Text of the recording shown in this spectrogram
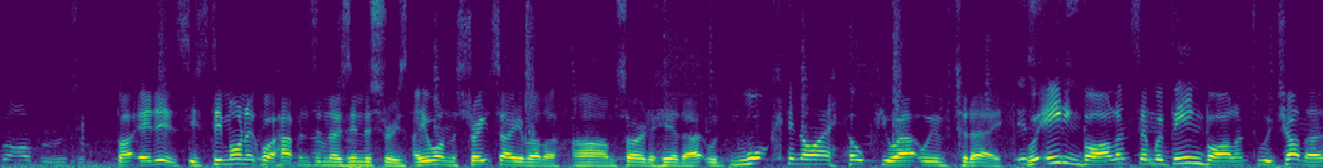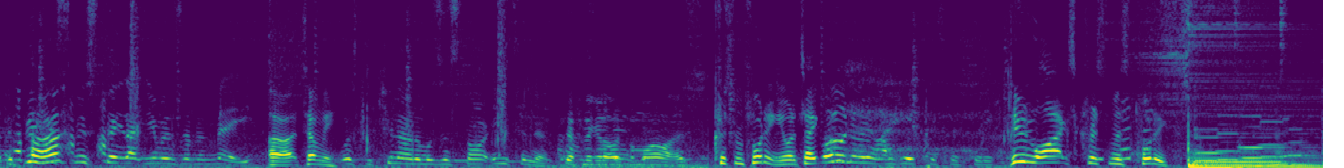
barbarism. But it is. It's demonic what happens in those industries. Are you on the streets, are you, brother? Oh, I'm sorry to hear that. What can I help you out with today? we're eating violence and we're being violent to each other. The biggest mistake that humans ever made All right, tell me. was to kill animals and start eating them. Definitely going to open my eyes. Christmas pudding, you want to take oh, one? Oh no, no, I hate Christmas pudding. Who likes Christmas pudding?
